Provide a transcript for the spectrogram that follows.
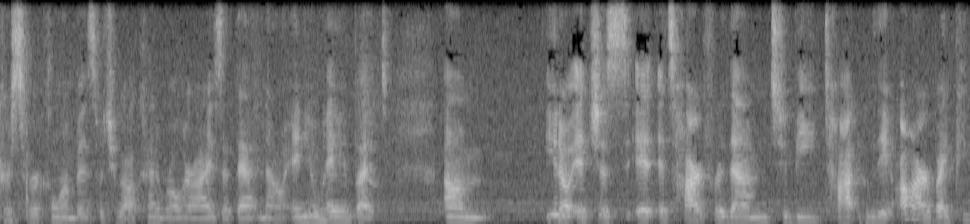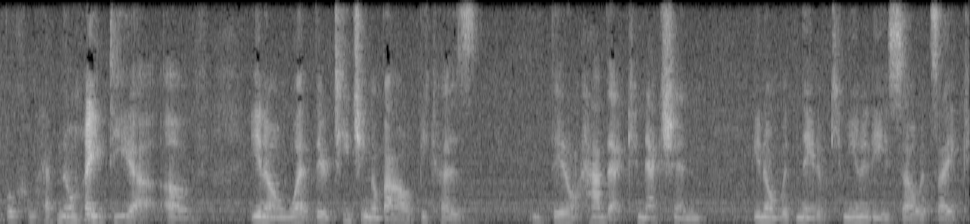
christopher columbus which we all kind of roll our eyes at that now anyway. But um, you know it just it, it's hard for them to be taught who they are by people who have no idea of you know what they're teaching about because they don't have that connection you know, with Native communities. So it's like,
